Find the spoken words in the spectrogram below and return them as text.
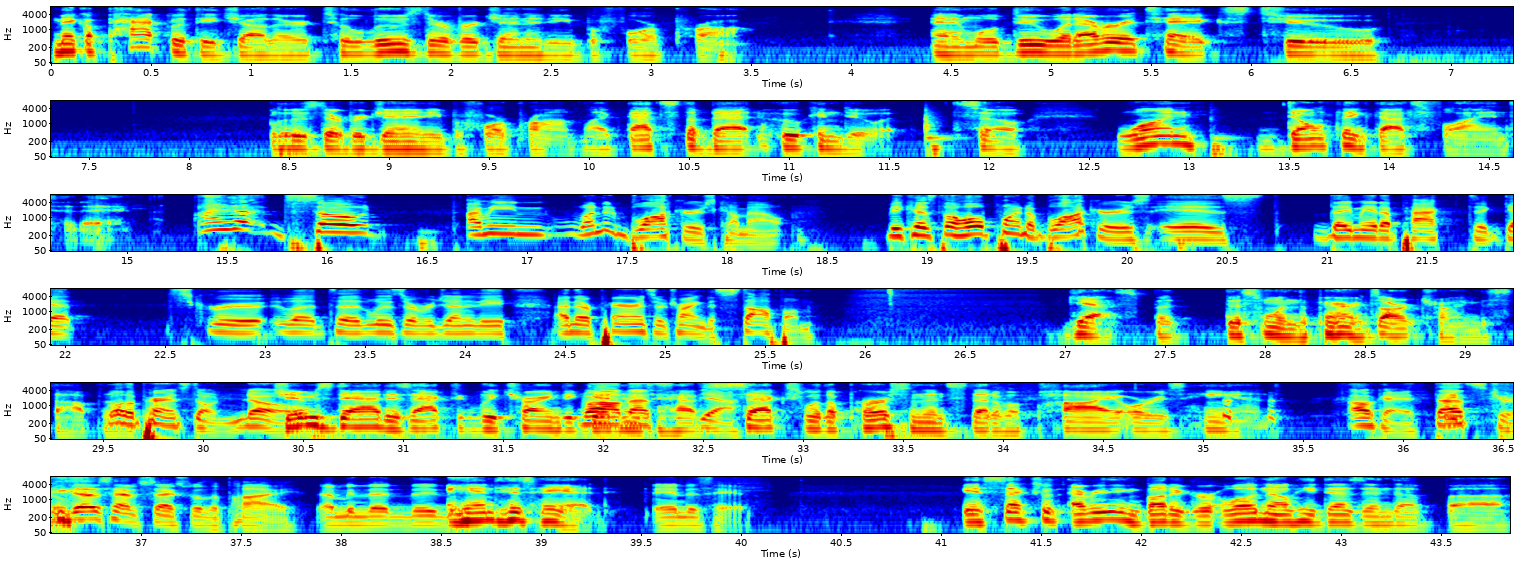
make a pact with each other to lose their virginity before prom. And will do whatever it takes to lose their virginity before prom. Like that's the bet. Who can do it? So one don't think that's flying today. I so I mean, when did blockers come out? Because the whole point of blockers is they made a pact to get screw to lose their virginity, and their parents are trying to stop them. yes but this one the parents aren't trying to stop them Well, the parents don't know. Jim's dad is actively trying to get Well, him to have yeah. sex with a person instead of a pie or his hand. Okay, that's he true. He does have sex with a pie. I mean, the, the and his hand. and his hand. He has sex with everything but a girl. Well, no, he does end up uh,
